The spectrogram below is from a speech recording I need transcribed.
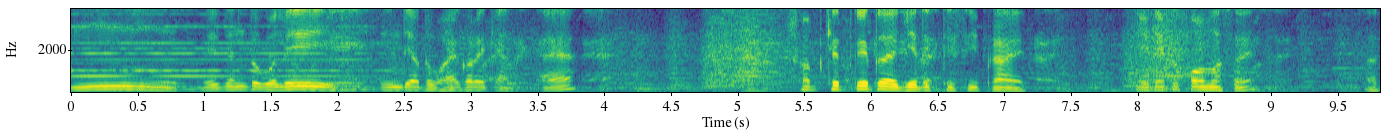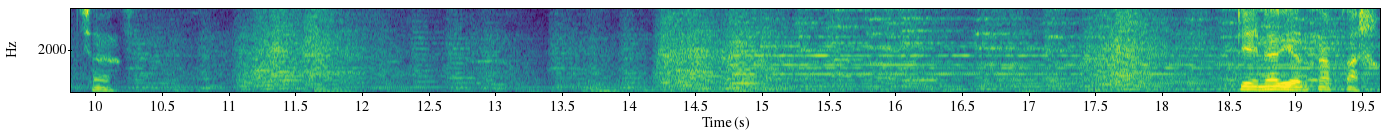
হুম এই তো বলি, ইন্ডিয়া তো ভয় করে কেন হ্যাঁ? সব ক্ষেত্রে তো এগিয়ে দেখতেছি প্রায়। এটা একটু কম আছে। আচ্ছা। টেনার এয়ারক্রাফট চারশো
